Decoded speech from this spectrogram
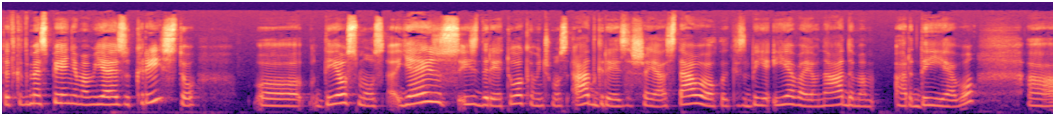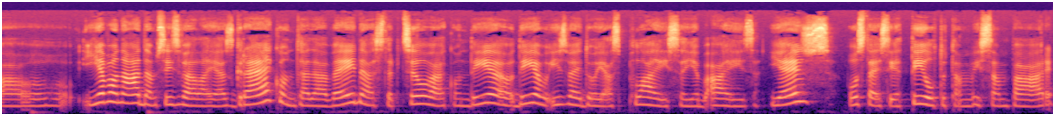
Tad, kad mēs pieņemam Jēzu Kristu, uh, Dievs mūs, Jēzus izdarīja to, ka viņš mūs atgrieza šajā stāvoklī, kas bija Ievai un Ādamam ar Dievu. Ieva un Ādams izvēlējās grēku un tādā veidā starp cilvēku un Dievu, Dievu izveidojās plaisa jeb aiza. Jēzus uztaisīja tiltu tam visam pāri.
